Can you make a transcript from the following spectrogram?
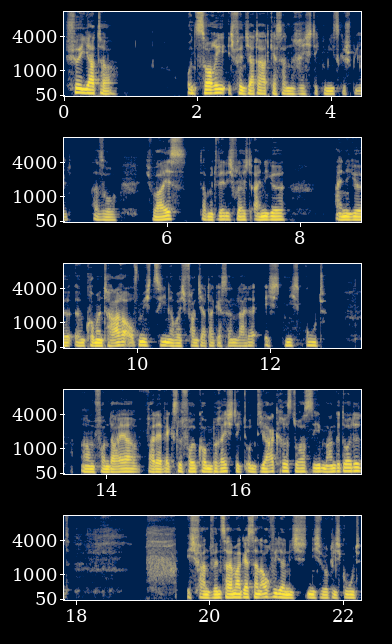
für Jatta. Und sorry, ich finde, Jatta hat gestern richtig mies gespielt. Also ich weiß, damit werde ich vielleicht einige, einige ähm, Kommentare auf mich ziehen, aber ich fand Jatta gestern leider echt nicht gut. Ähm, von daher war der Wechsel vollkommen berechtigt. Und ja, Chris, du hast es eben angedeutet, ich fand Winsheimer gestern auch wieder nicht, nicht wirklich gut.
